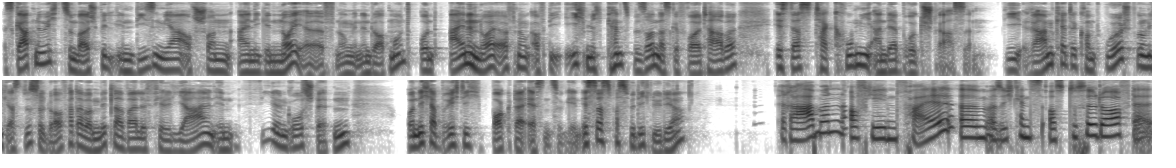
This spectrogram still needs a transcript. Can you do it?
Es gab nämlich zum Beispiel in diesem Jahr auch schon einige Neueröffnungen in Dortmund und eine Neueröffnung, auf die ich mich ganz besonders gefreut habe, ist das Takumi an der Brückstraße. Die Rahmenkette kommt ursprünglich aus Düsseldorf, hat aber mittlerweile Filialen in vielen Großstädten und ich habe richtig Bock, da essen zu gehen. Ist das was für dich, Lydia? Rahmen auf jeden Fall. Ähm, also ich kenne es aus Düsseldorf, da,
